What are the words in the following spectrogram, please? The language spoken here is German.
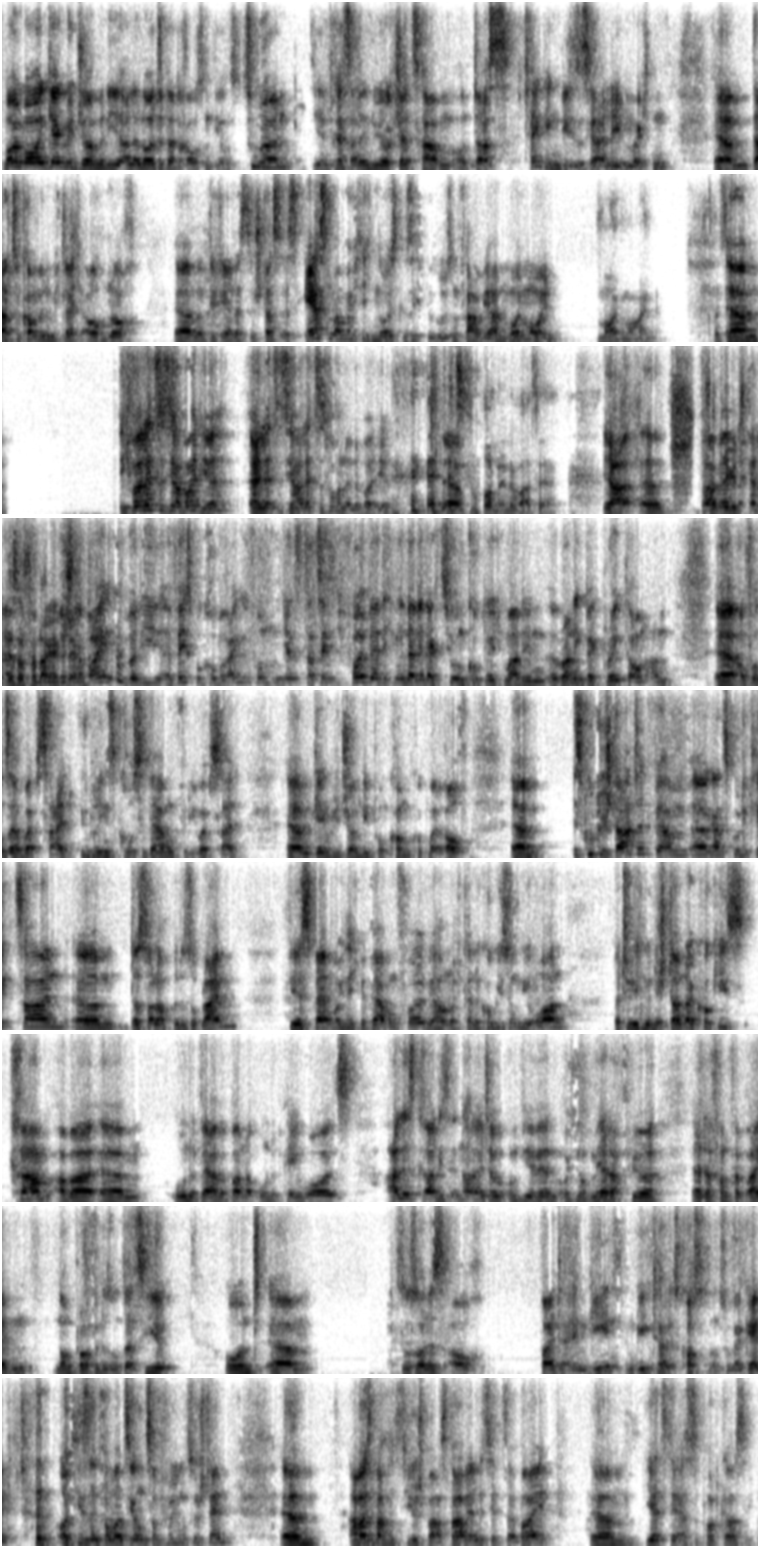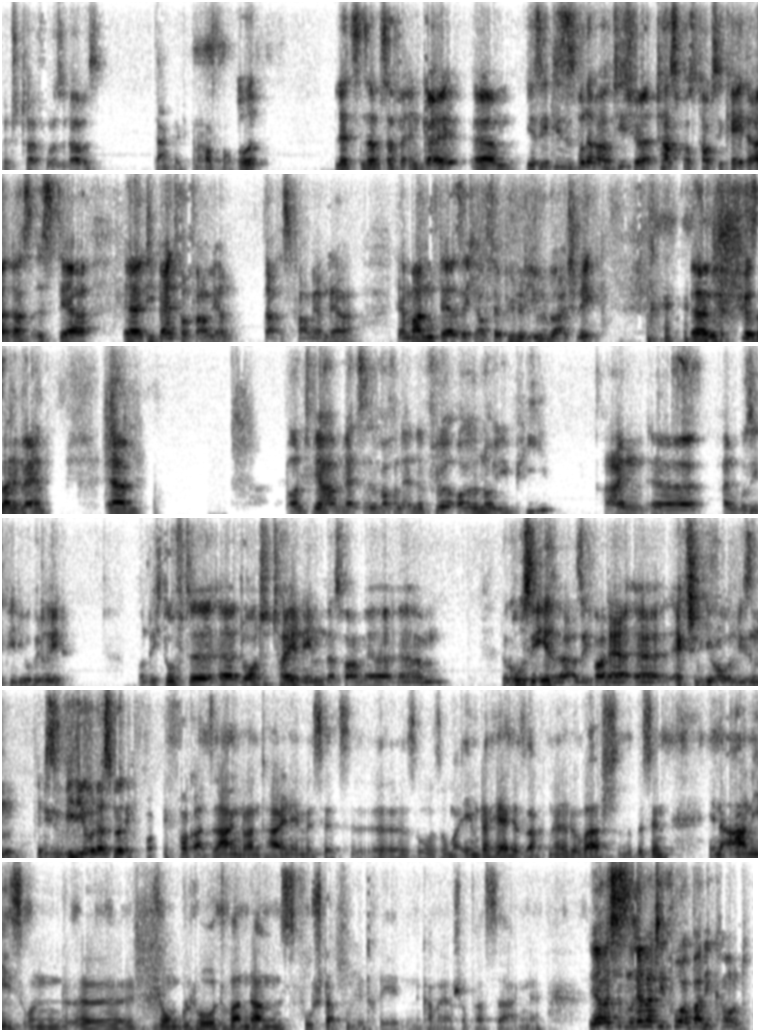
Moin Moin, Gangrene Germany, alle Leute da draußen, die uns zuhören, die Interesse an den New York Jets haben und das Tanking dieses Jahr erleben möchten. Ähm, dazu kommen wir nämlich gleich auch noch, äh, wie realistisch das ist. Erstmal möchte ich ein neues Gesicht begrüßen, Fabian. Moin Moin. Moin Moin. Ähm, ich war letztes Jahr bei dir, äh, letztes Jahr, letztes Wochenende bei dir. letztes ähm, Wochenende war es, ja. Ja, äh, Was habt ihr getan? Das ist so lange frisch dabei, über die äh, Facebook-Gruppe reingefunden, jetzt tatsächlich vollwertig in der Redaktion. Guckt euch mal den äh, Running Back Breakdown an äh, auf unserer Website. Übrigens große Werbung für die Website, ähm, gangrygermany.com, guckt mal drauf. Ähm, ist gut gestartet, wir haben äh, ganz gute Klickzahlen, ähm, das soll auch bitte so bleiben. Wir spammen euch nicht mit Werbung voll, wir hauen euch keine Cookies um die Ohren. Natürlich nur den Standard-Cookies-Kram, aber ähm, ohne Werbebanner, ohne Paywalls alles gratis Inhalte und wir werden euch noch mehr dafür äh, davon verbreiten. Non-Profit ist unser Ziel und ähm, so soll es auch weiterhin gehen. Im Gegenteil, es kostet uns sogar Geld, euch diese Informationen zur Verfügung zu stellen. Ähm, aber es macht uns viel Spaß. Fabian ist jetzt dabei. Ähm, jetzt der erste Podcast. Ich bin total froh, dass du da bist. Danke, ich bin auch froh. Und letzten Samstag war endgeil. Ähm, ihr seht dieses wunderbare T-Shirt, Task Force Toxicator. Das ist der, äh, die Band von Fabian da ist Fabian der, der Mann, der sich auf der Bühne die Rübe einschlägt äh, für seine Band. Ähm, und wir haben letztes Wochenende für eure neue EP ein, äh, ein Musikvideo gedreht. Und ich durfte äh, dort teilnehmen. Das war mir ähm, eine große Ehre. Also ich war der äh, Action Hero in diesem, in diesem Video. Das wird. Ich, ich wollte gerade sagen, daran teilnehmen ist jetzt äh, so, so mal eben dahergesagt. Ne? Du warst, du bist in, in Anis und äh, Jean-Claude Van Dammes Fußstapfen getreten, kann man ja schon fast sagen. Ne? Ja, es ist ein relativ hoher Bodycount.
